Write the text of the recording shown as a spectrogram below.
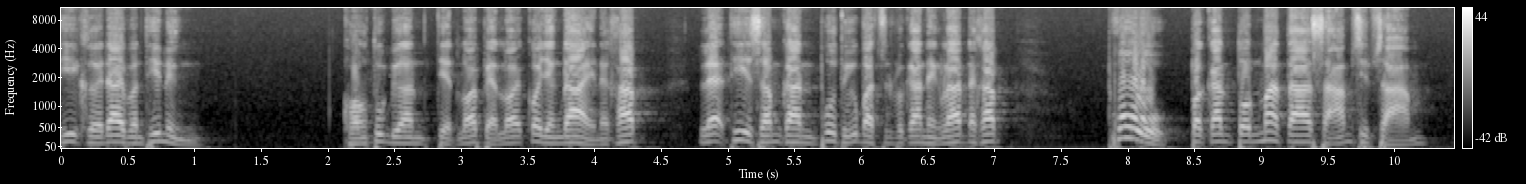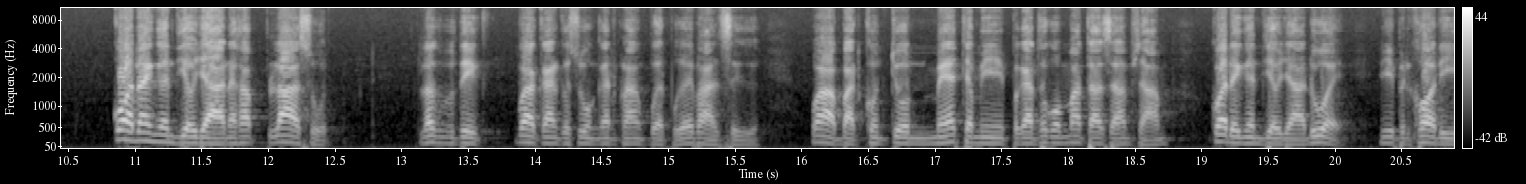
ที่เคยได้วันที่ 1 ของทุกเดือน 700 800 ก็ยังได้นะครับ และที่สำคัญผู้ถือบัตรสวัสดิการแห่งรัฐนะครับ ผู้ประกันตนมาตรา 33 ก็ได้เงินเยียวยานะครับ ล่าสุด รัฐมนตรีว่าการกระทรวงการคลังเปิดเผยผ่านสื่อ ว่าบัตรคนจนแม้จะมีประกันสังคมมาตรา 33 ก็ได้เงินเยียวยาด้วย นี่เป็นข้อดี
